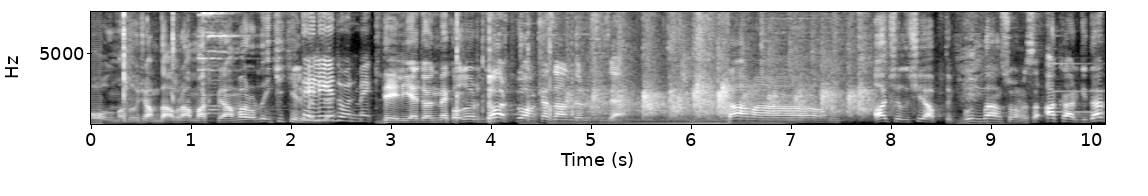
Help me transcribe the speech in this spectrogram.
olmadı hocam. Davranmak falan var orada iki kelime. Deliye de. dönmek. Deliye dönmek olur. 4 puan kazandırır size. Tamam. Açılışı yaptık. Bundan sonrası akar gider.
